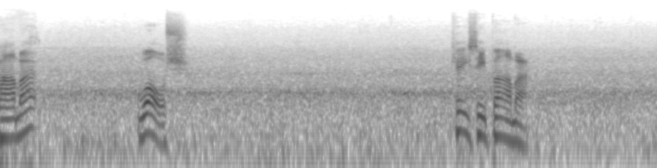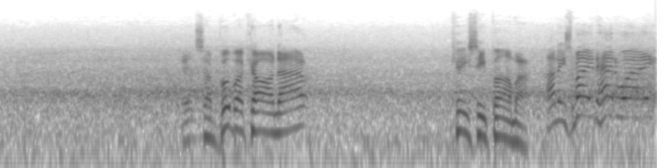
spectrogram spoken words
Palmer. Walsh. Casey Palmer. It's a Boubacar now. Casey Palmer. And he's made headway.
